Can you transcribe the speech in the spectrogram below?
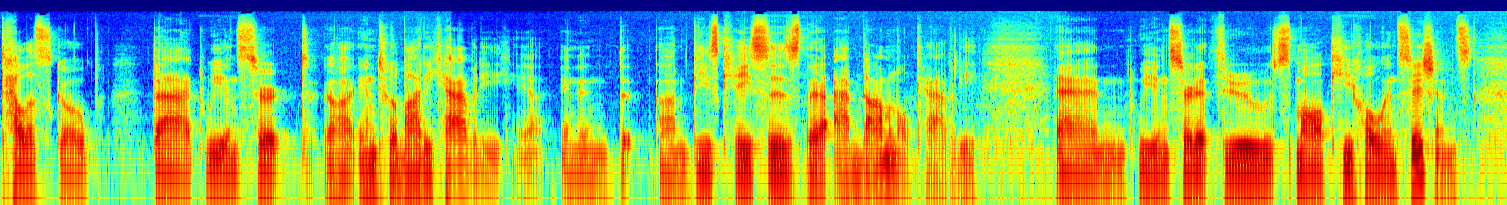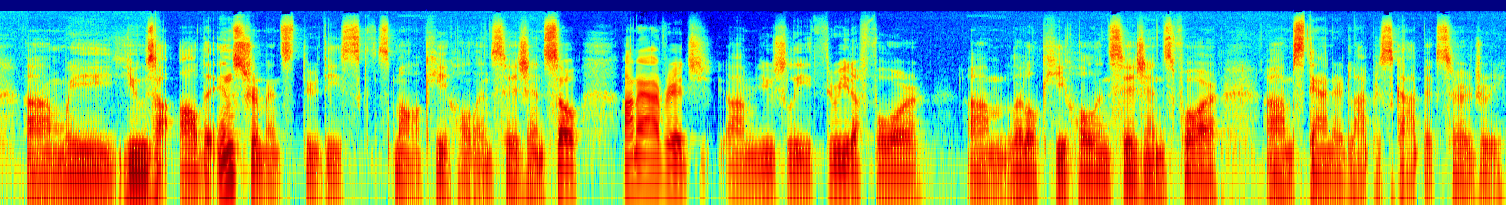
telescope that we insert uh, into a body cavity. And in um, these cases, the abdominal cavity. And we insert it through small keyhole incisions. Um, we use all the instruments through these small keyhole incisions. So, on average, um, usually three to four um, little keyhole incisions for um, standard laparoscopic surgery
